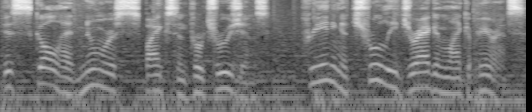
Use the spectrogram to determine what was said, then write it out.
His skull had numerous spikes and protrusions, creating a truly dragon-like appearance.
